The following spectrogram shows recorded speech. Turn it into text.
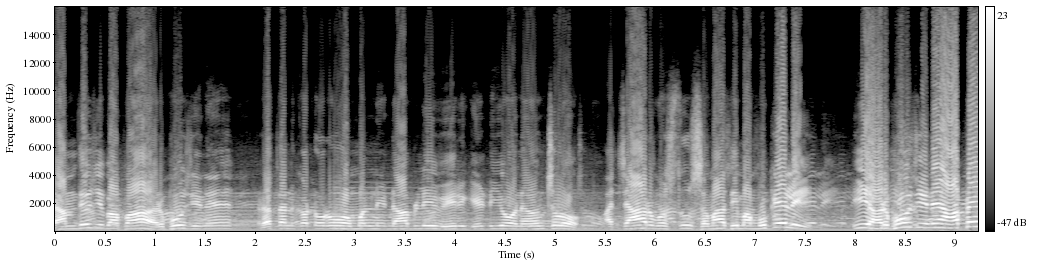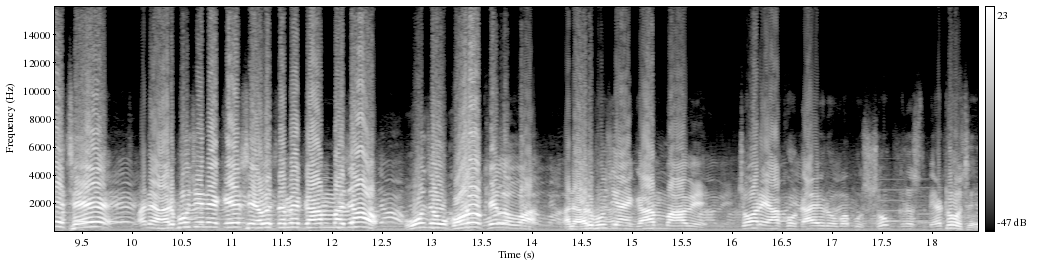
રામદેવજી બાપા હરભુજીને રતન કટોરો, અમલની ડાબલી, વીર ગેડીઓ અને અંચળો આ ચાર વસ્તુ સમાધિમાં મૂકેલી. ઈ હરભુજીને આપે છે અને હરભુજીને કહે છે, હવે તમે ગામમાં જાઓ, હું જઉં ઘોડો ખેલવવા અને હરભુજી અહીં ગામમાં આવે, ચોરે આખો ડાયરો બાપુ શોકગ્રસ્ત બેઠો છે.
